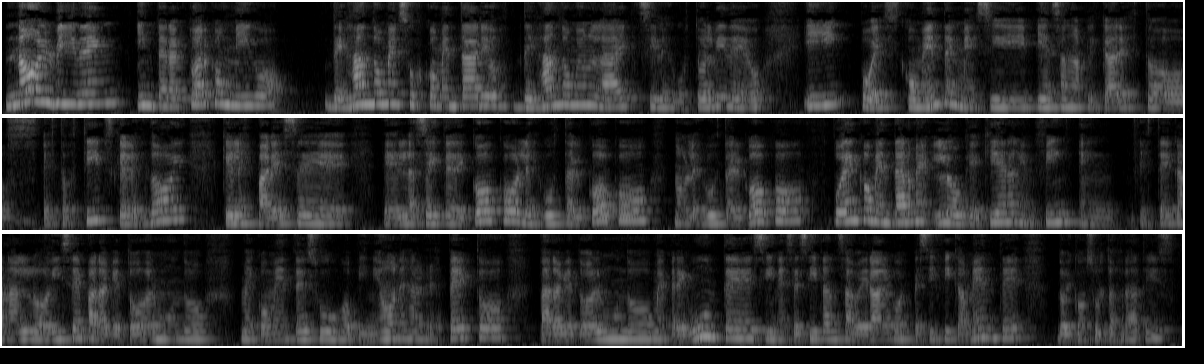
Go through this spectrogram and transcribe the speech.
No olviden interactuar conmigo dejándome sus comentarios, dejándome un like si les gustó el video y pues coméntenme si piensan aplicar estos, estos tips que les doy, qué les parece el aceite de coco, les gusta el coco, no les gusta el coco. Pueden comentarme lo que quieran, en fin, en este canal lo hice para que todo el mundo me comente sus opiniones al respecto, para que todo el mundo me pregunte si necesitan saber algo específicamente. Doy consultas gratis.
